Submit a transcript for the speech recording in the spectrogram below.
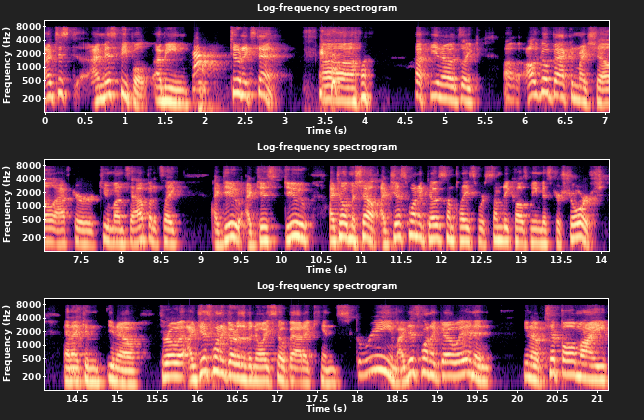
I just I miss people. I mean, Yeah. to an extent. Uh, you know, it's like uh, I'll go back in my shell after two months out, but it's like I do. I just do. I told Michelle I just want to go someplace where somebody calls me Mr. Schorsch, and I can you know throw it. I just want to go to the Vinoy so bad I can scream. I just want to go in and you know tip all my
